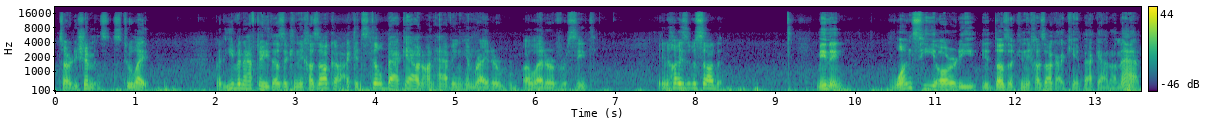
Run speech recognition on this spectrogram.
it's already Shimon's. It's too late. But even after he does a kinyan chazaka, I could still back out on having him write a, a letter of receipt in. Meaning, once he already it does a kinyan chazaka, I can't back out on that.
